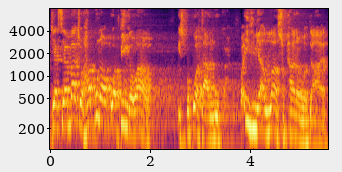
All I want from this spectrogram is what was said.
kiasi ambacho hakuna wa kuwapinga wao isipokuwa taanguka kwa idhini ya Allah subhanahu wa ta'ala.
